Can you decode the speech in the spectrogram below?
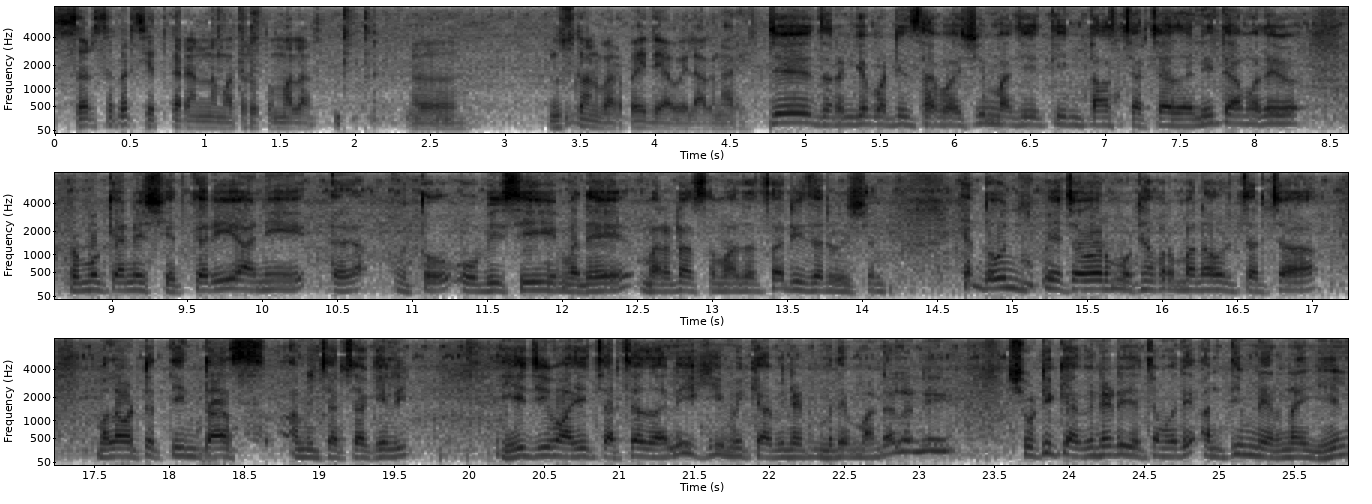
सरसकट शेतकऱ्यांना मात्र तुम्हाला नुकसान भरपाई द्यावी लागणार आहे. जे जरंगे पाटील साहेबांशी माझी तीन तास चर्चा झाली त्यामध्ये प्रामुख्याने शेतकरी आणि तो ओबीसीमध्ये मराठा समाजाचा रिझर्वेशन. या दोन याच्यावर मोठ्या प्रमाणावर चर्चा मला वाटतं तीन तास आम्ही चर्चा केली. ही जी माझी चर्चा झाली ही मी कॅबिनेटमध्ये मांडेल आणि शेवटी कॅबिनेट याच्यामध्ये अंतिम निर्णय घेईल.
